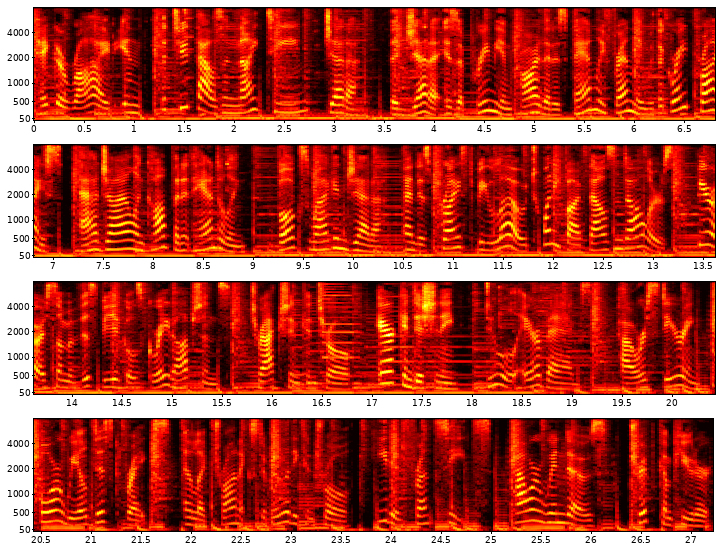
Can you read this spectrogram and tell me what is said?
Take a ride in the 2019 Jetta. The Jetta is a premium car that is family friendly with a great price, agile and confident handling. Volkswagen Jetta and is priced below $25,000. Here are some of this vehicle's great options. Traction control, air conditioning, dual airbags, power steering, four-wheel disc brakes, electronic stability control, heated front seats, power windows, trip computer,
